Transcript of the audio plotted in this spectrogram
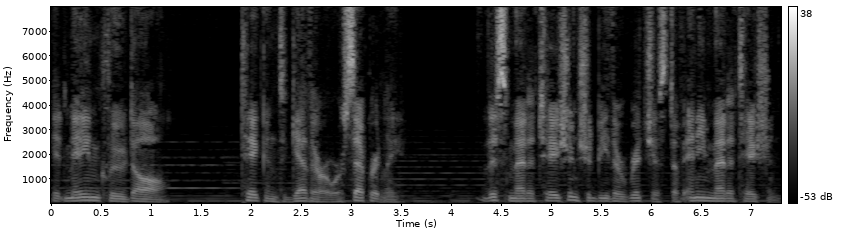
it may include all. Taken together or separately. This meditation should be the richest of any meditation.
